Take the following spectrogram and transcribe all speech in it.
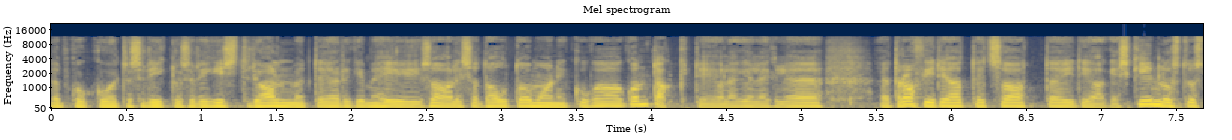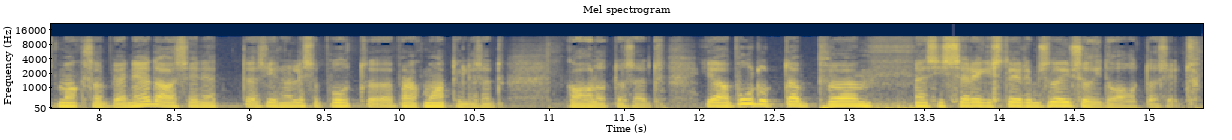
lõppkokkuvõttes liiklusregistri andmete järgi me ei saa lihtsalt auto omanikuga kontakti, ei ole kellelegi trahviteateid saata, ei tea, kes kindlustust maksab ja nii edasi, nii et siin on lihtsalt puht pragmaatilised kaalutlused. ja puudutab äh, siis see registreerimislõiv sõiduautosid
